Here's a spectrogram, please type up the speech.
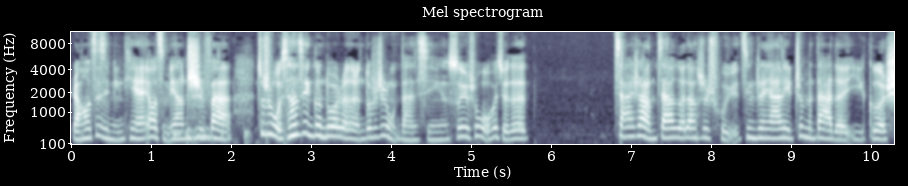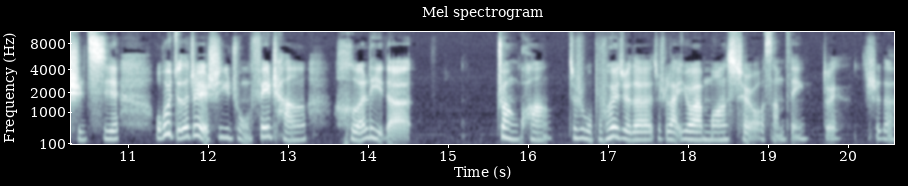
然后自己明天要怎么样吃 饭。就是我相信更多人的人都是这种担心，所以说我会觉得，加上嘉哥当时处于竞争压力这么大的一个时期，我会觉得这也是一种非常合理的状况。就是我不会觉得就是 like you are monster or something。对，是的。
